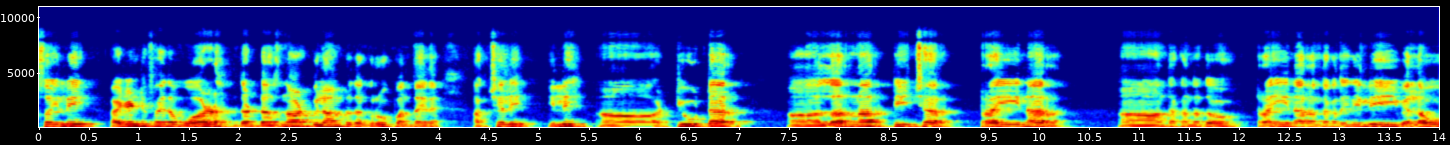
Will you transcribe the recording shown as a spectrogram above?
ಸೊ ಇಲ್ಲಿ identify the word that does not belong to the group ಅಂತ ಇದೆ. ಆ್ಯಕ್ಚುಲಿ ಇಲ್ಲಿ ಟ್ಯೂಟರ್ ಲರ್ನರ್ ಟೀಚರ್ ಟ್ರೈನರ್ ಅಂತಕ್ಕಂಥದ್ದು ಟ್ರೈನರ್ ಅಂತಕ್ಕಂಥದ್ದು ಇಲ್ಲಿ ಇವೆಲ್ಲವೂ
